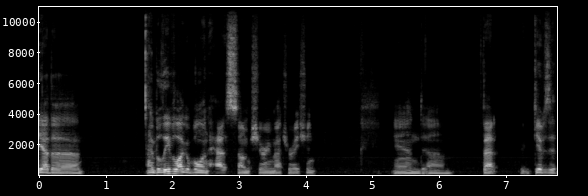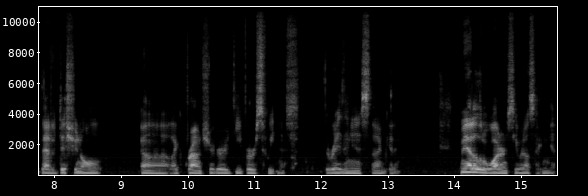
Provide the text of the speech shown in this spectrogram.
Yeah, the I believe Lagavulin has some sherry maturation, and um, that gives it that additional uh, like brown sugar, deeper sweetness, the raisininess that I'm getting. Let me add a little water and see what else I can get.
